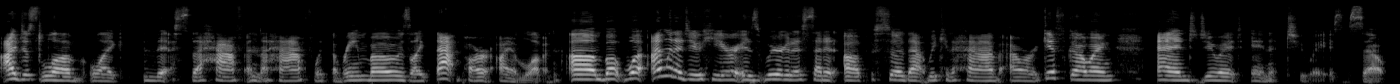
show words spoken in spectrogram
I just love like this, the half and the half with the rainbows, like that part I am loving. Um, but what I'm to do here is we're to set it up so that we can have our GIF going and do it in two ways. So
